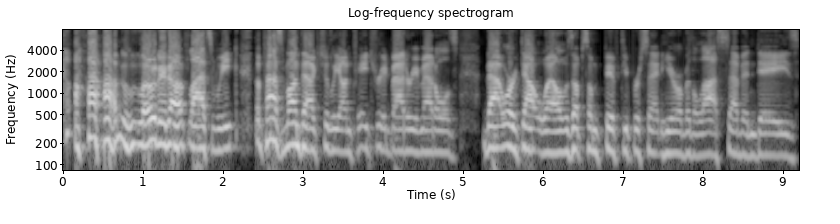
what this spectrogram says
I'm loaded up last week, the past month actually, on Patriot Battery Metals. That worked out well. It was up some 50% here over the last seven days.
